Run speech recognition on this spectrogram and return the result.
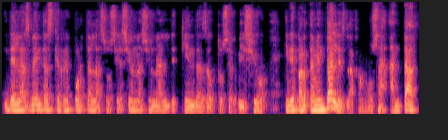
de las ventas que reporta la Asociación Nacional de Tiendas de Autoservicio y Departamentales, la famosa ANTAD,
